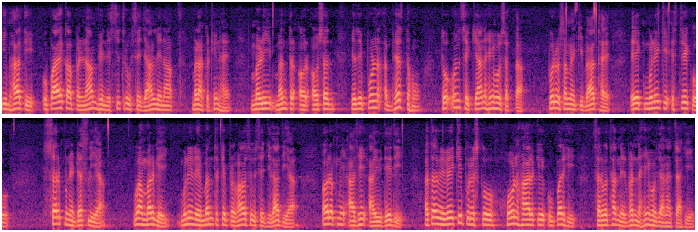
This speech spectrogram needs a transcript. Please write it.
की भांति उपाय का परिणाम भी निश्चित रूप से जान लेना बड़ा कठिन है। मणि, मंत्र और औषध यदि पूर्ण अभ्यस्त हों तो उनसे क्या नहीं हो सकता। पूर्व समय की बात है। एक मुनि की स्त्री को सर्प ने डस लिया। वह मर गई। मुनि ने मंत्र के प्रभाव से उसे जिला दिया और अपनी आधी आयु दे दी। अतः विवेकी पुरुष को होनहार के ऊपर ही सर्वथा निर्भर नहीं हो जाना चाहिए।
